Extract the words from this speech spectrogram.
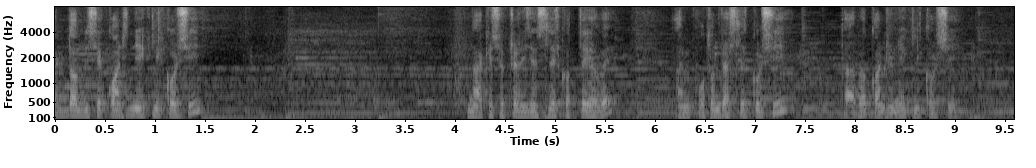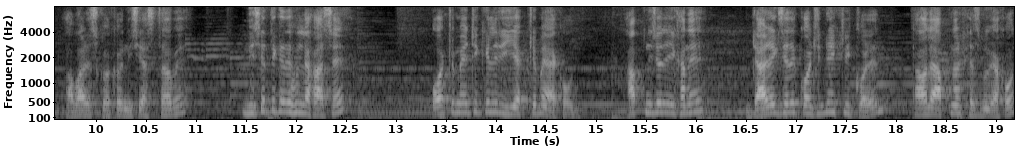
একদম নিচে কন্টিনিউ ক্লিক করছি। না, কিছু একটা রিজন সিলেক্ট করতেই হবে। আমি প্রথমটা সিলেক্ট করছি, তারপর কন্টিনিউ ক্লিক করছি। আবার স্কোয়ার করে নিচে আসতে হবে। নিচের দিকে দেখুন লেখা আছে অটোমেটিক্যালি রিঅ্যাক্টিভ মাই অ্যাকাউন্ট আপনি যদি এখানে ডাইরেক্ট যদি কন্টিনিউ ক্লিক করেন, তাহলে আপনার ফেসবুক এখন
